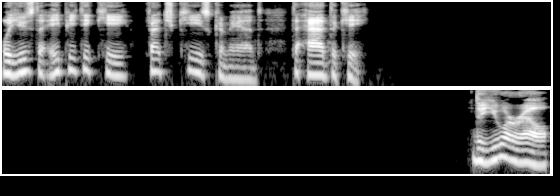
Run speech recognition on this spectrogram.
We'll use the apt key fetch keys command to add the key. The URL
